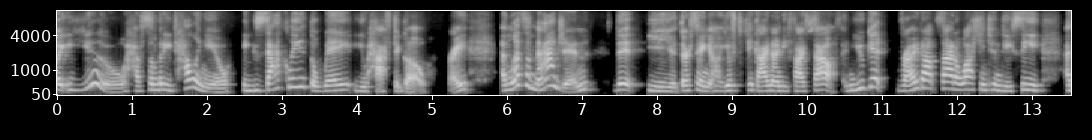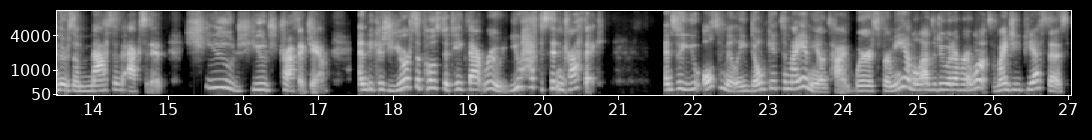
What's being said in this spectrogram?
But you have somebody telling you exactly the way you have to go, right? And let's imagine that you, they're saying, oh, you have to take I 95 South, and you get right outside of Washington, D.C., and there's a massive accident, huge, huge traffic jam. And because you're supposed to take that route, you have to sit in traffic. And so you ultimately don't get to Miami on time. Whereas for me, I'm allowed to do whatever I want. So my GPS says,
